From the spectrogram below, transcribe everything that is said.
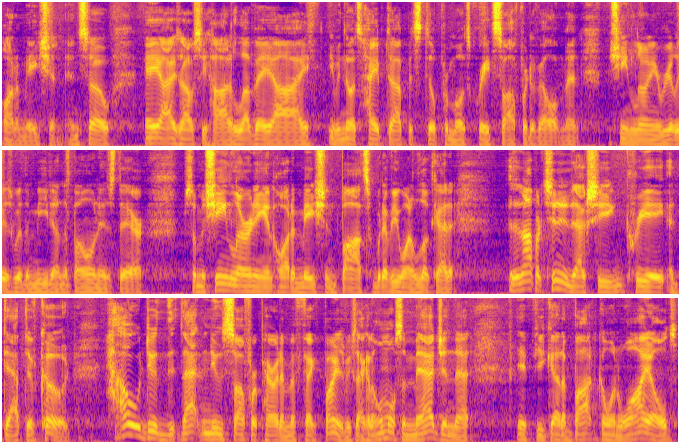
automation. And so AI is obviously hot. I love AI. Even though it's hyped up, it still promotes great software development. Machine learning really is where the meat on the bone is there. So machine learning and automation, bots, whatever you want to look at it, an opportunity to actually create adaptive code. How do th that new software paradigm affect binaries? Because I can almost imagine that if you got a bot going wild,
